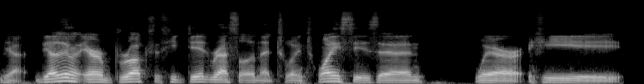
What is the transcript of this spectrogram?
Yeah. The other thing with Aaron Brooks is he did wrestle in that 2020 season where he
